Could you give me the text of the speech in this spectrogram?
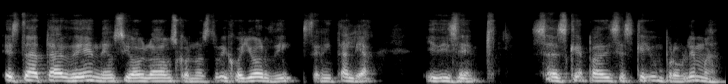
Esta tarde en hablábamos con nuestro hijo Jordi, que está en Italia, y dice, ¿sabes qué, padre? Dice, es que hay un problema,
